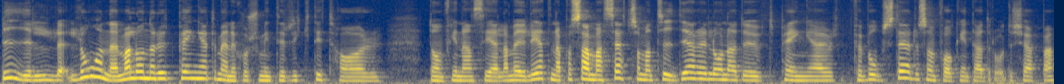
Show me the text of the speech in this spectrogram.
billånen. Man lånar ut pengar till människor som inte riktigt har de finansiella möjligheterna på samma sätt som man tidigare lånade ut pengar för bostäder som folk inte hade råd att köpa.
